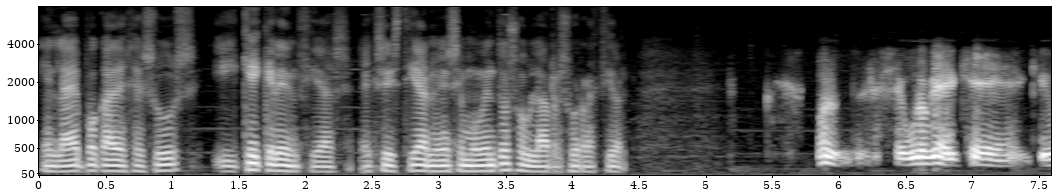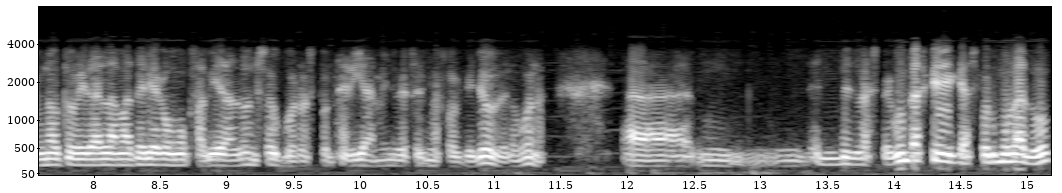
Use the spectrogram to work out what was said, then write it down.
en la época de Jesús y qué creencias existían en ese momento sobre la resurrección. Bueno, seguro que, una autoridad en la materia como Javier Alonso pues respondería mil veces mejor que yo, pero bueno, Uh, en las preguntas que, has formulado,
